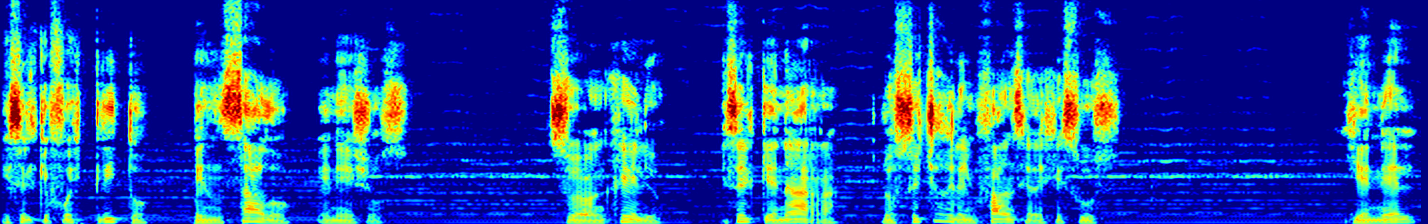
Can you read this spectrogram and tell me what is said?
Es el que fue escrito pensado en ellos. Su Evangelio es el que narra los hechos de la infancia de Jesús. Y en él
